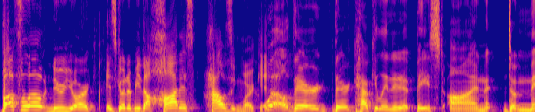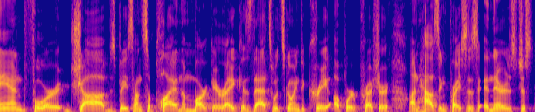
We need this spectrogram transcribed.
Buffalo, New York is going to be the hottest housing market. Well, they're they're calculating it based on demand for jobs based on supply in the market market, right? Because that's what's going to create upward pressure on housing prices. And there's just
